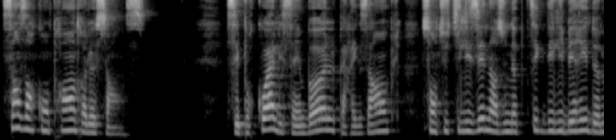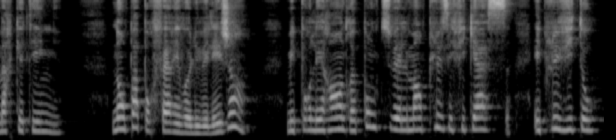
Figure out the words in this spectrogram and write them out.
sans en comprendre le sens. C'est pourquoi les symboles, par exemple, sont utilisés dans une optique délibérée de marketing, non pas pour faire évoluer les gens, mais pour les rendre ponctuellement plus efficaces et plus vitaux,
